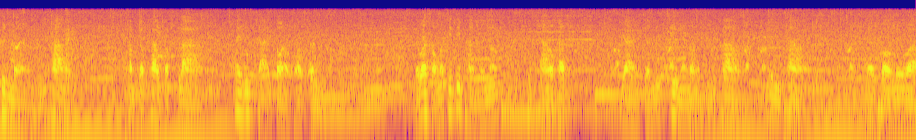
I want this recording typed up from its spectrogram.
ขึ้นมาหุงข้าวทำกับข้าวกับปลาให้ลูกชายตอนเช้าตรู่แต่ว่าสองอาทิตย์ที่ผ่านมานี้ทุกเช้าครับยายจะลุกขึ้นมาหุงข้าวนึ่งข้าว แล้วก็ไม่ว่า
